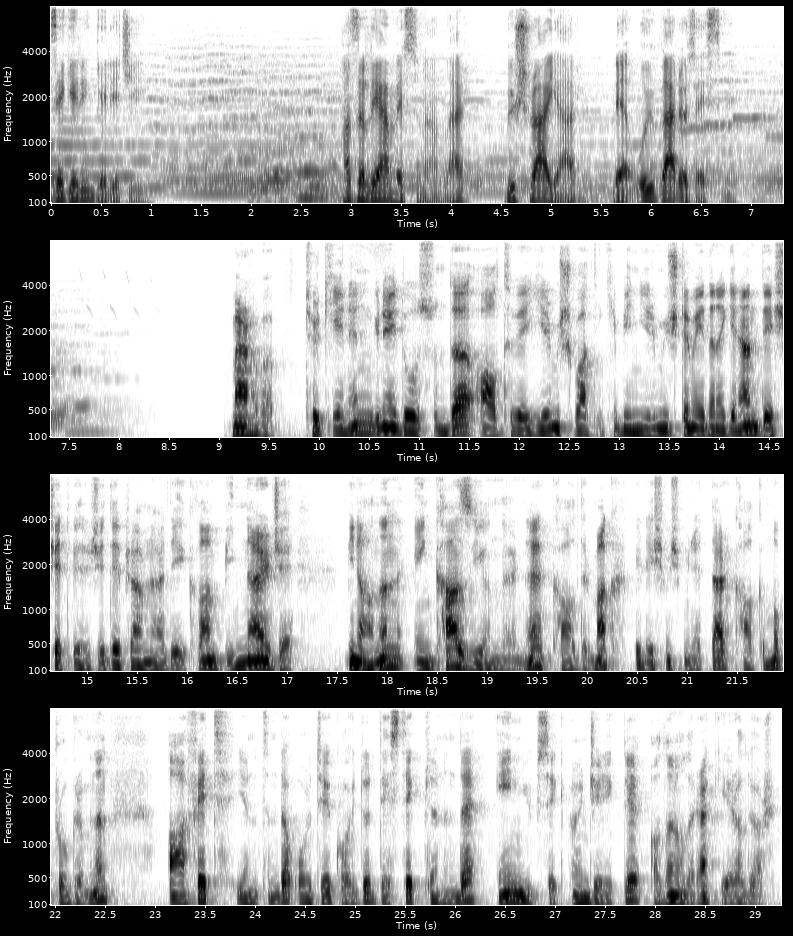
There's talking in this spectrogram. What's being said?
Gezegenin geleceği Hazırlayan ve sunanlar Büşra Yar ve Uygar Özesmi Merhaba. Türkiye'nin güneydoğusunda 6 ve 20 Şubat 2023'te meydana gelen dehşet verici depremlerde yıkılan binlerce binanın enkaz yığınlarını kaldırmak Birleşmiş Milletler Kalkınma Programı'nın afet yanıtında ortaya koyduğu destek planında en yüksek öncelikli alan olarak yer alıyor.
